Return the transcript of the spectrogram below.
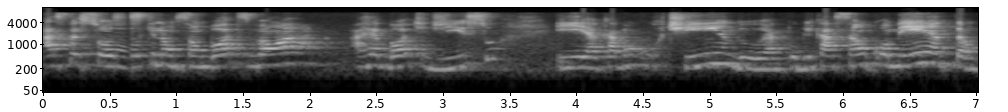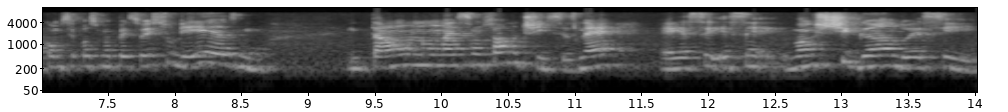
as pessoas que não são bots vão a, a rebote disso e acabam curtindo a publicação, comentam como se fosse uma pessoa, isso mesmo então, não é, são só notícias, né? É esse, esse, vão instigando esse,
